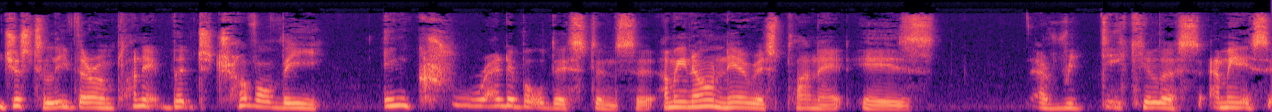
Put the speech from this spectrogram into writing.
just to leave their own planet, but to travel the incredible distance. I mean, our nearest planet is a ridiculous. I mean, it's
